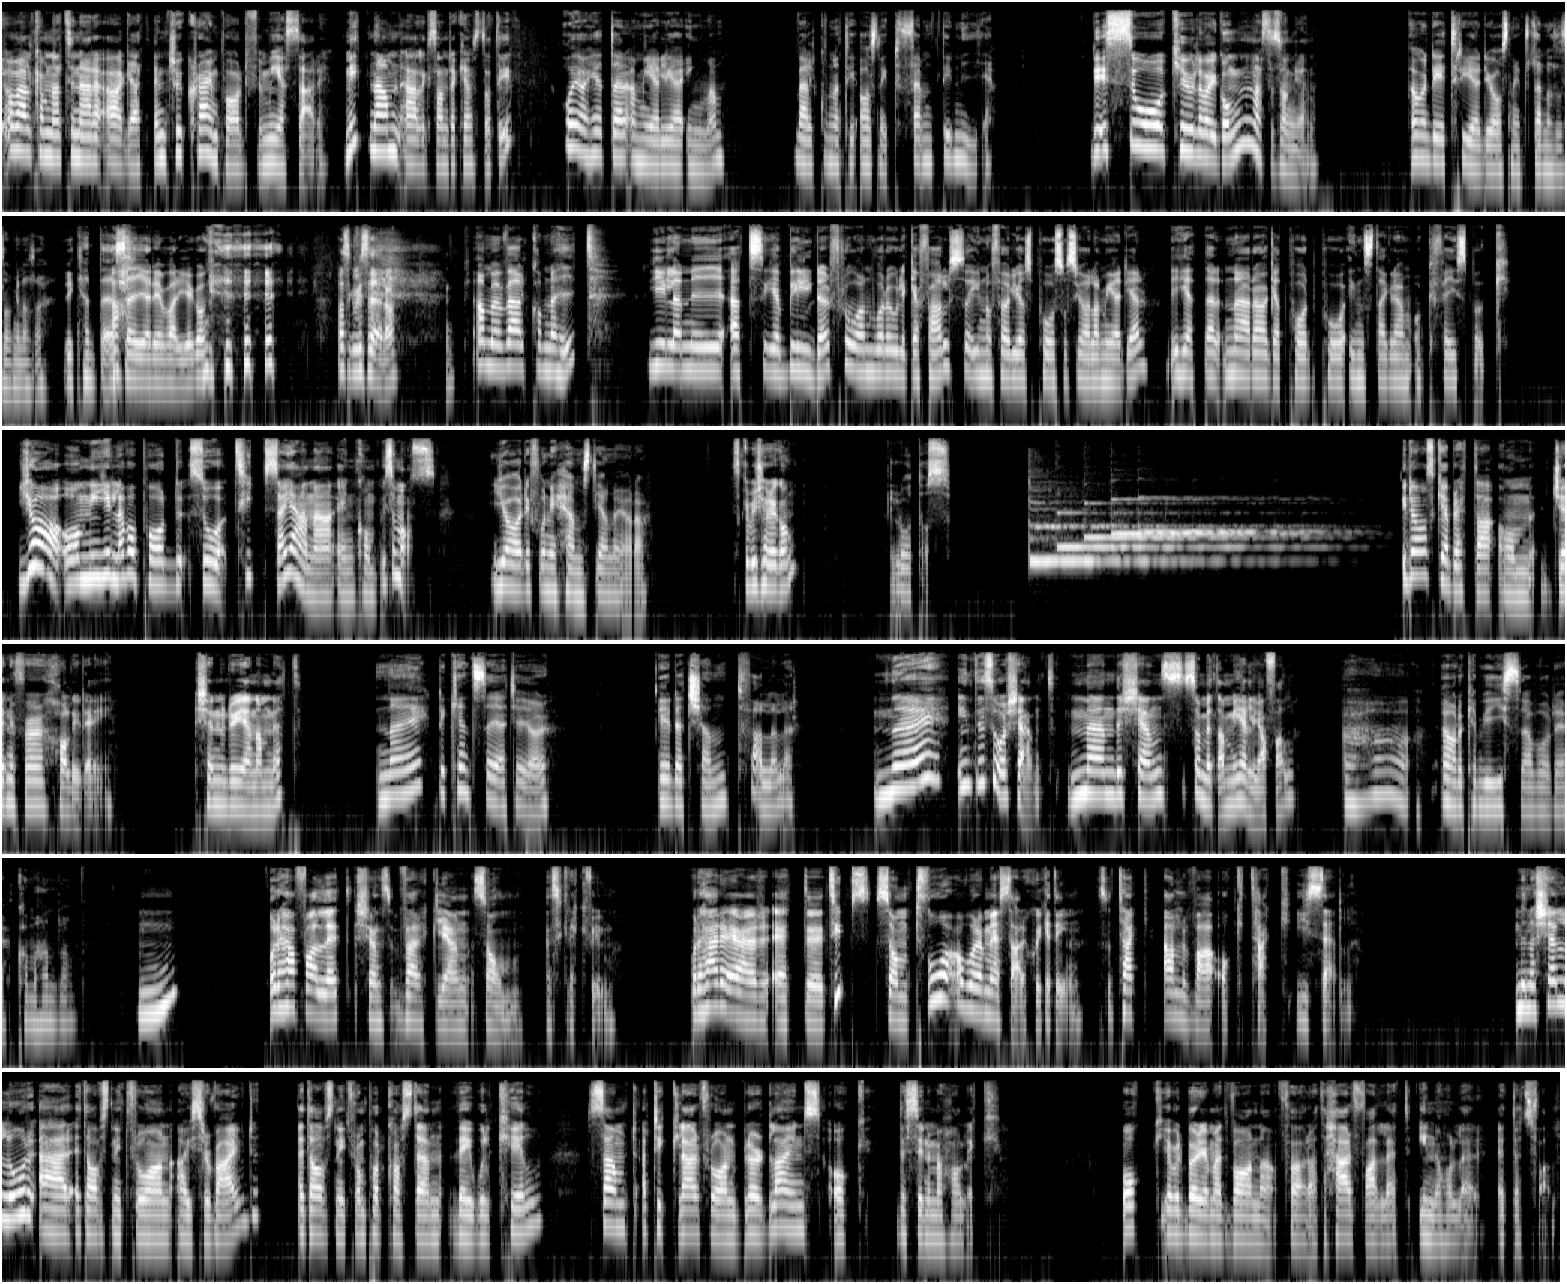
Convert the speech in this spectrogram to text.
Hej och välkomna till Nära ögat, en true crime-podd för mesar. Mitt namn är Alexandra Kensdottir. Och jag heter Amelia Ingman. Välkomna till avsnitt 59. Det är så kul att vara igång den här säsongen. Ja, men det är tredje avsnittet denna säsongen alltså. Vi kan inte ah. säga det varje gång. Vad ska vi säga då? Ja, men välkomna hit. Gillar ni att se bilder från våra olika fall så in och följ oss på sociala medier. Vi heter Nära ögat podd på Instagram och Facebook. Ja, och om ni gillar vår podd så tipsa gärna en kompis om oss. Ja, det får ni hemskt gärna göra. Ska vi köra igång? Låt oss. Idag ska jag berätta om Jennifer Holiday. Känner du igen namnet? Nej, det kan jag inte säga att jag gör. Är det ett känt fall eller? Nej, inte så känt. Men det känns som ett Amelia-fall. Aha. Ja, då kan vi gissa vad det kommer handla om. Mm. Och det här fallet känns verkligen som en skräckfilm. Och det här är ett eh, tips som två av våra mesar skickat in. Så tack Alva och tack Giselle. Mina källor är ett avsnitt från I survived, ett avsnitt från podcasten They will kill samt artiklar från Blurred Lines och The Cinemaholic. Och jag vill börja med att varna för att det här fallet innehåller ett dödsfall.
